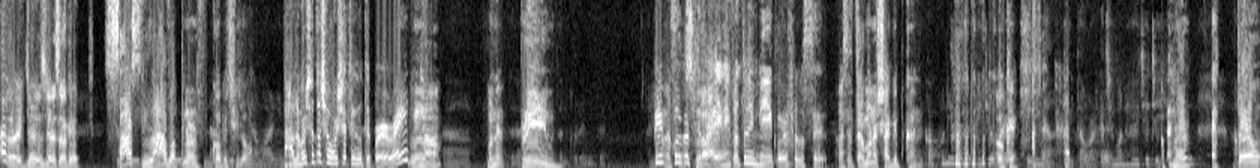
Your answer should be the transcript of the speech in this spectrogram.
ভালো ওকে ফার্স্ট লাভ আপনার কবে ছিল? ভালোবাসা তো সবার সাথে হতে পারে রাইট না মানে প্রেম। প্রেম করতে পারিনি প্রথমে বিয়ে করে ফেলছে। আচ্ছা তার মানে সাকিব খান। মনে যে আপনার একটা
